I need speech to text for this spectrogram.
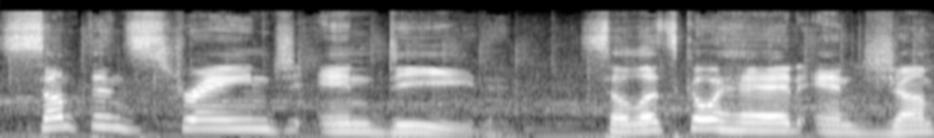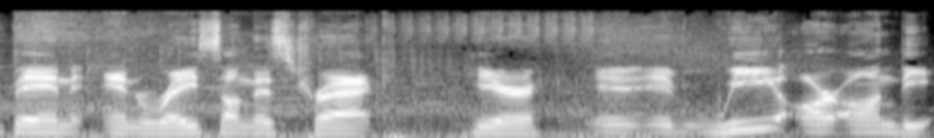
Something strange indeed. So let's go ahead and jump in and race on this track here. We are on the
